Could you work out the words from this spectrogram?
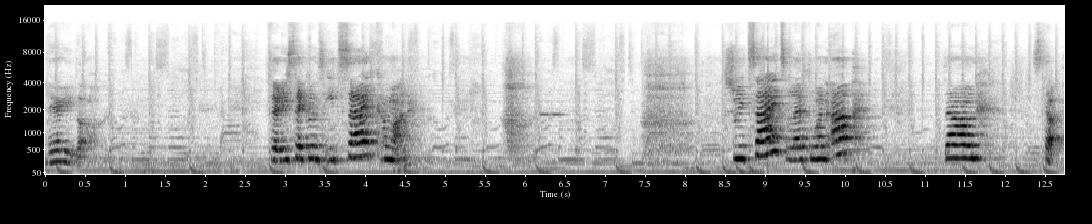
There you go. 30 seconds each side. Come on. Switch sides. Left one up. Down. Stop.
